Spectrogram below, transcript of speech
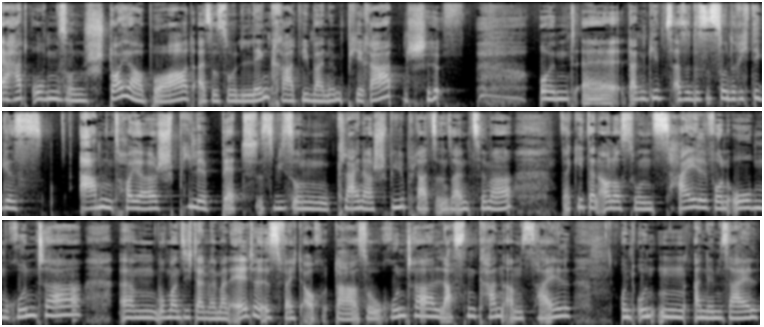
er hat oben so ein Steuerbord, also so ein Lenkrad wie bei einem Piratenschiff. Und äh, dann gibt's, also das ist so ein richtiges Abenteuer-Spielebett, ist wie so ein kleiner Spielplatz in seinem Zimmer. Da geht dann auch noch so ein Seil von oben runter, ähm, wo man sich dann, wenn man älter ist, vielleicht auch da so runterlassen kann am Seil. Und unten an dem Seil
